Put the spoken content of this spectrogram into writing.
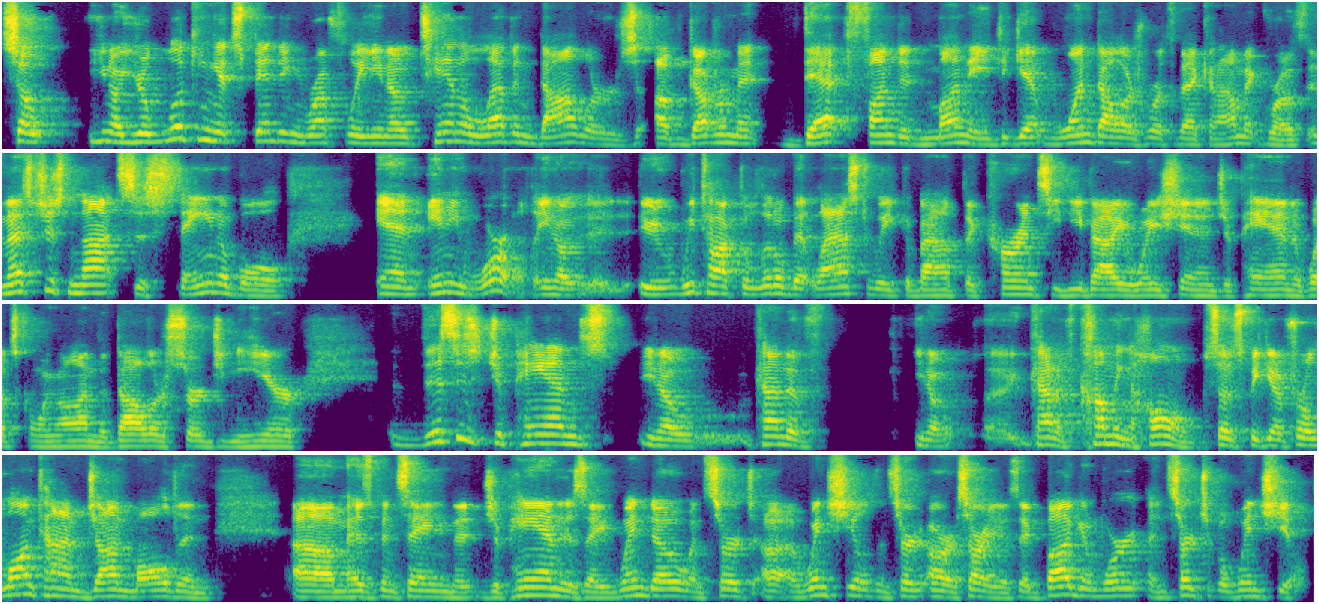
So, you know, you're looking at spending roughly, you know, 10, 11 dollars of government debt funded money to get $1 worth of economic growth. And that's just not sustainable in any world. You know, we talked a little bit last week about the currency devaluation in Japan and what's going on, the dollar surging here. This is Japan's, you know, kind of you know, uh, kind of coming home, so to speak. For a long time, John Mauldin um, has been saying that Japan is a window and search, uh, a windshield and search, or sorry, is a bug and work in search of a windshield.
